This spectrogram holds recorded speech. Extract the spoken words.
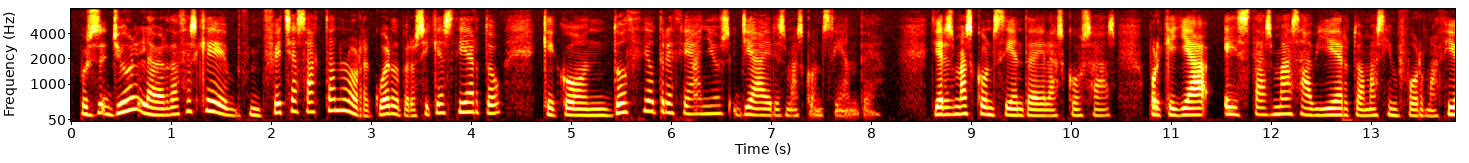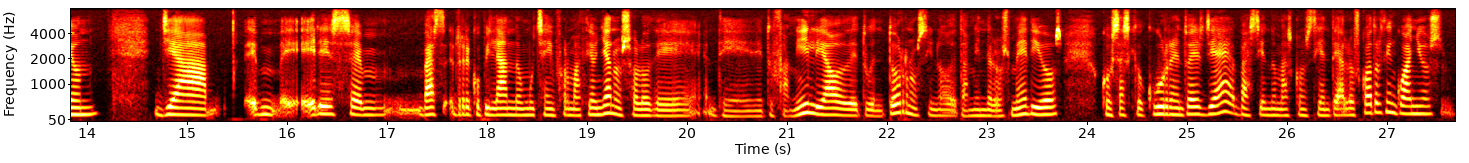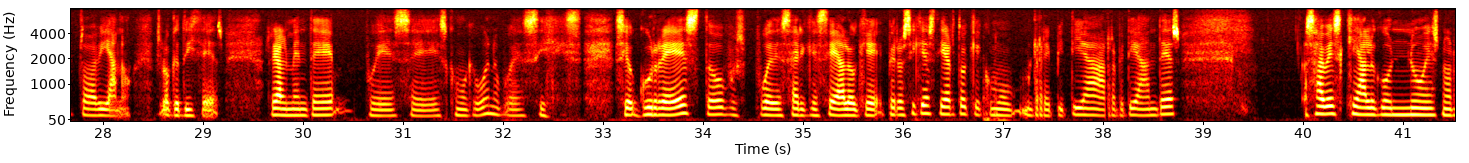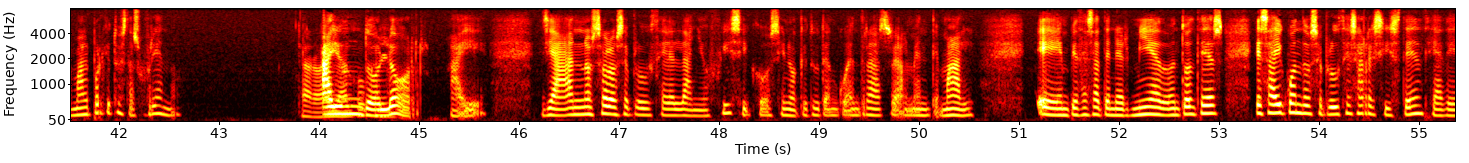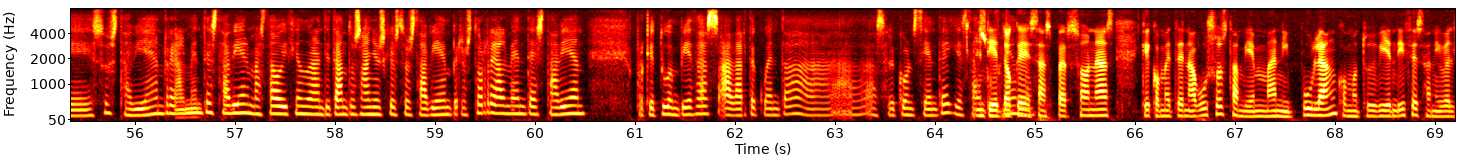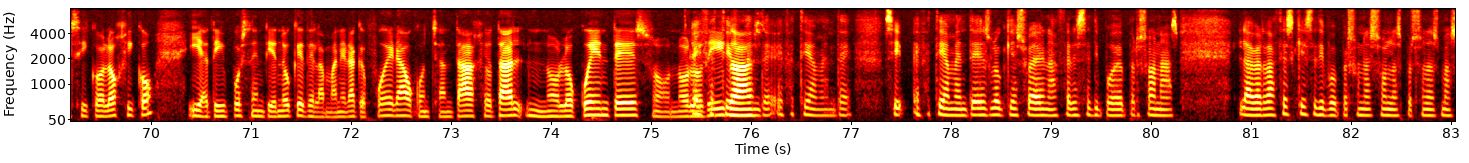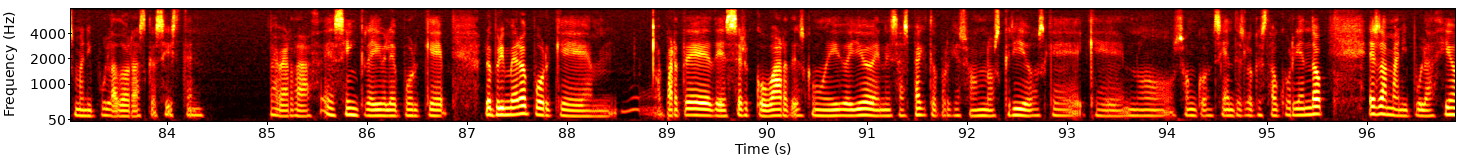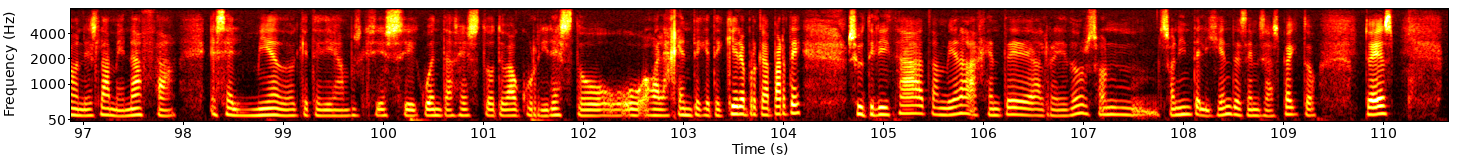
Pues yo la verdad es que fecha exacta no lo recuerdo, pero sí que es cierto que con 12 o 13 años ya eres más consciente ya eres más consciente de las cosas, porque ya estás más abierto a más información, ya eres, em, vas recopilando mucha información, ya no solo de, tu familia o de tu entorno, sino también de los medios, cosas que ocurren, entonces ya vas siendo más consciente. A los 4 o 5 años todavía no, es lo que tú dices. Realmente pues eh, es como que, bueno, pues si, si ocurre esto, pues puede ser que sea lo que... Pero sí que es cierto que, como repetía, repetía antes, sabes que algo no es normal porque tú estás sufriendo. hay, un dolor ahí. Ya no solo se produce el daño físico, sino que tú te encuentras realmente mal. Eh, empiezas a tener miedo. Entonces es ahí cuando se produce esa resistencia de eso está bien, realmente está bien, me ha estado diciendo durante tantos años que esto está bien, pero esto realmente está bien, porque tú empiezas a darte cuenta, a, ser consciente que estás Entiendo que esas personas que cometen abusos también manipulan, como tú bien dices, a nivel psicológico y a ti pues entiendo que de la manera que fuera o con chantaje o tal, no lo cuentes o no lo digas. Efectivamente, sí, efectivamente es lo que suelen hacer ese tipo de personas. La verdad es que este tipo de personas son las personas más manipuladoras que existen. La verdad, es increíble porque, lo primero porque, mm, aparte de ser cobardes, como digo yo, en ese aspecto, porque son unos críos que, que no son conscientes de lo que está ocurriendo, es la manipulación, es la amenaza, es el miedo que te digan, pues si, cuentas esto te va a ocurrir esto, o, o, a la gente que te quiere, porque aparte se utiliza también a la gente alrededor, son, son inteligentes en ese aspecto. Entonces,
